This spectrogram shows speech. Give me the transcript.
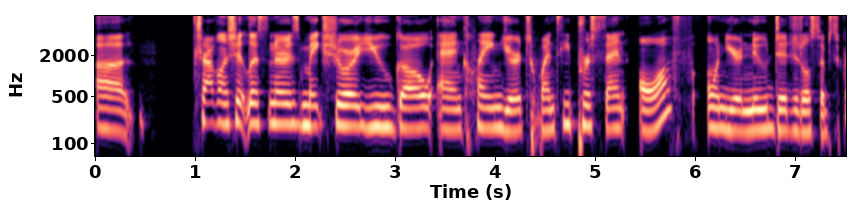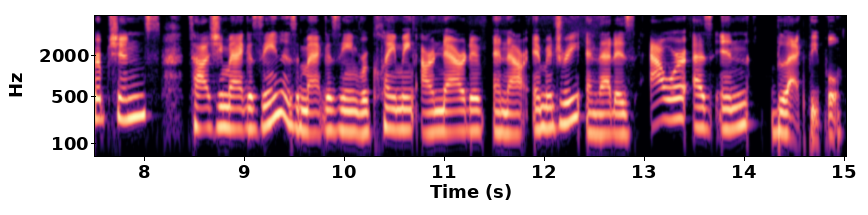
Uh, Travel and Shit listeners, make sure you go and claim your 20% off on your new digital subscriptions. Taji Magazine is a magazine reclaiming our narrative and our imagery, and that is our as in black people.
